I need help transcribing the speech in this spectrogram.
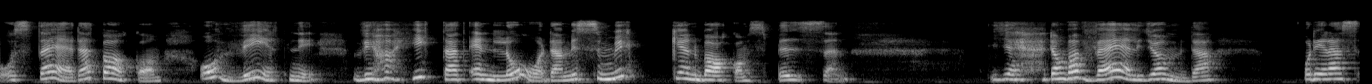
och städat bakom. Och vet ni, vi har hittat en låda med smycken bakom spisen. De var väl gömda och deras,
